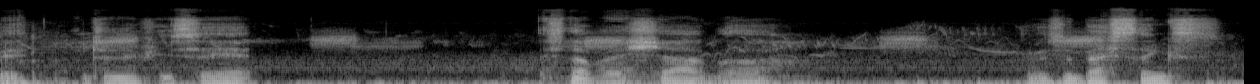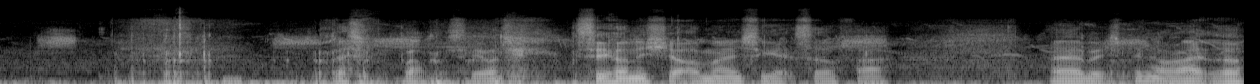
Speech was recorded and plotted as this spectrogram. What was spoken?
I don't know if you see it. It's not very sharp though. It was the best things. Best, well, it's the, only, it's the only shot I managed to get so far. Uh, but it's been alright though.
